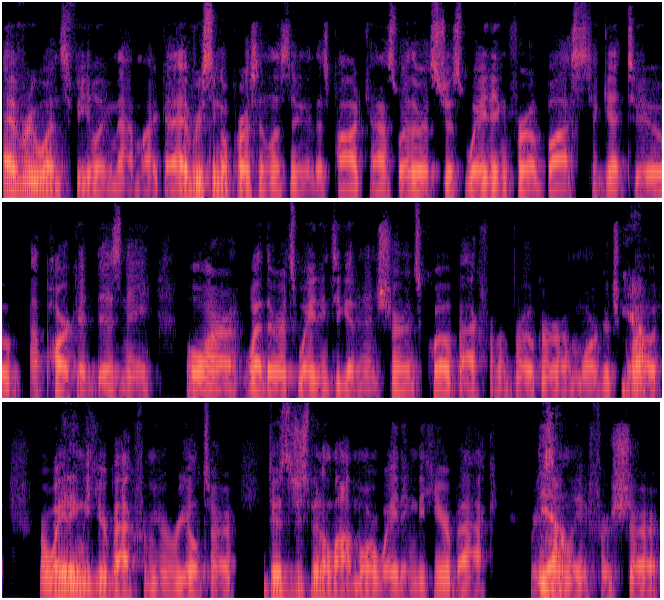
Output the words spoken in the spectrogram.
everyone's feeling that, Micah. Every single person listening to this podcast, whether it's just waiting for a bus to get to a park at Disney or whether it's waiting to get an insurance quote back from a broker or a mortgage yeah. quote or waiting to hear back from your realtor, there's just been a lot more waiting to hear back recently yeah. for sure.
